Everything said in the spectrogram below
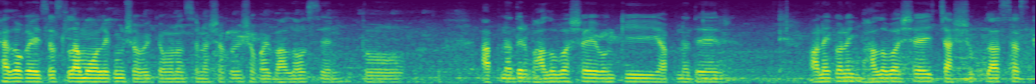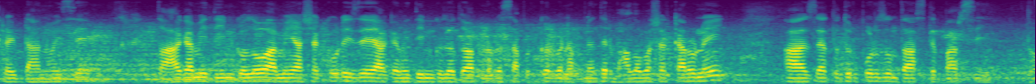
হ্যালো গাইজ আসসালামু আলাইকুম সবাই কেমন আছেন? আশা করি সবাই ভালো আছেন। তো আপনাদের ভালোবাসা এবং কি আপনাদের অনেক অনেক ভালোবাসায় চারশো প্লাস সাবস্ক্রাইব ডান হয়েছে। তো আগামী দিনগুলো আমি আশা করি যে আগামী দিনগুলো তো আপনারা সাপোর্ট করবেন আপনাদের ভালোবাসার কারণেই আজ এত দূর পর্যন্ত আসতে পারছি। তো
